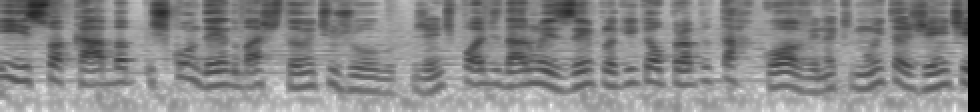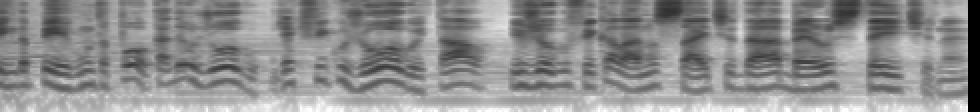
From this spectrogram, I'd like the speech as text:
e isso acaba escondendo bastante o jogo. A gente pode dar um exemplo aqui que é o próprio Tarkov, né, que muita gente ainda pergunta, pô, cadê o jogo? Onde é que fica o jogo e tal? E o jogo fica lá no site da Battle State, né?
